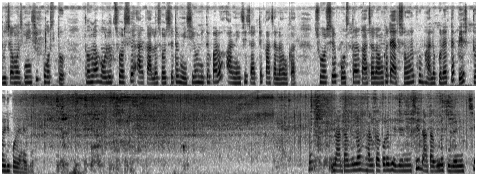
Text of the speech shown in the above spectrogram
দু চামচ নিয়েছি পোস্ত। তোমরা হলুদ সর্ষে আর কালো সর্ষেটা মিশিয়েও নিতে পারো আর নিয়েছি চারটে কাঁচা লঙ্কা। সর্ষে, পোস্ত আর কাঁচা লঙ্কাটা একসঙ্গে খুব ভালো করে একটা পেস্ট তৈরি করে নেব। ডাঁটাগুলো হালকা করে ভেজে নিয়েছি, ডাঁটাগুলো তুলে নিচ্ছি।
